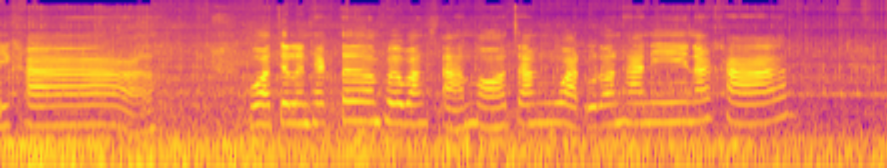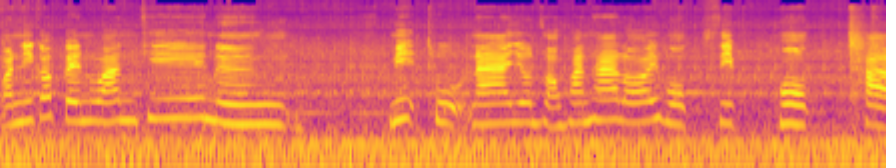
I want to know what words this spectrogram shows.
ดีค่ะวัวเจริญแท็กเตอร์อำเภอบางสามหมอจังหวัดอุดรธานีนะคะ วันนี้ก็เป็นวันที่หนึ่งมิถุนายน 2566 ค่ะ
